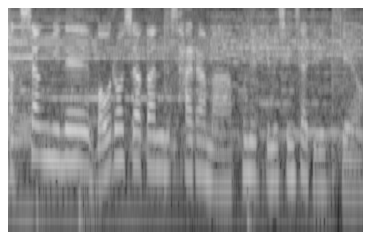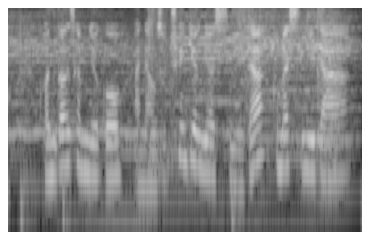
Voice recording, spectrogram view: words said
박상민의 멀어져간 사람아 보내드리면서 인사드릴게요. 건강365 아나운서 최인경이었습니다. 고맙습니다.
